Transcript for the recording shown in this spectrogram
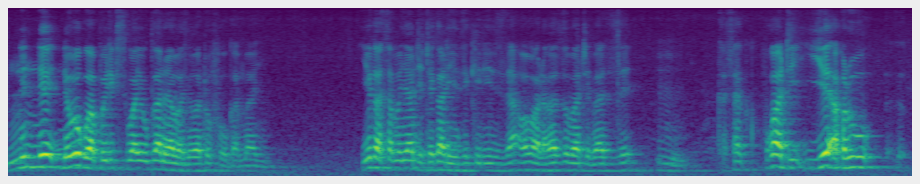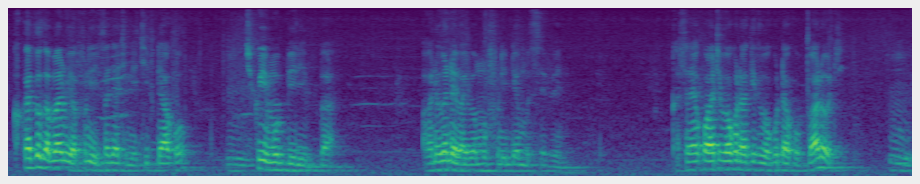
Newe gwa politics wa uganda nabazima tufu ogamanyi ye kasamanya nti tekalinzikiriza oba bala bazze. Oba tebazze. Kasa- kuba nti ye akalu kakazi ogamanyi yafuna ekisanja kino ekiddako Mm. kikumi mu bbiri bba. Abanaganda bali bamufunidde mu seven. Kasa yakwatibwa kunakizibwa okudda ku ballot. Mm.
